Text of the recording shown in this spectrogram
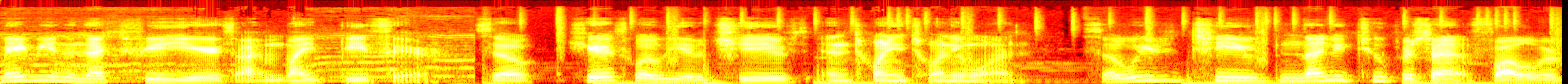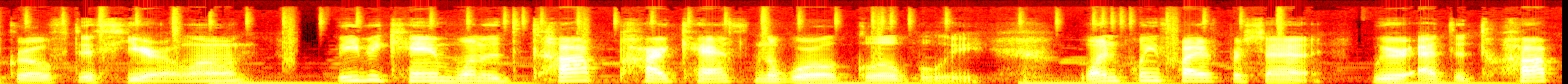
maybe in the next few years I might be there. So here's what we have achieved in 2021. So we've achieved 92% follower growth this year alone. We became one of the top podcasts in the world globally. 1.5%, we're at the top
